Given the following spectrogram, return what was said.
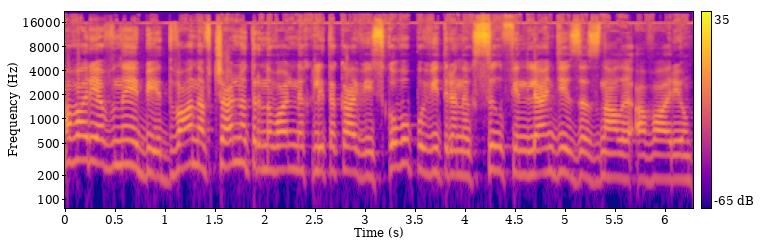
Аварія в небі. Два навчально-тренувальних літака військово-повітряних сил Фінляндії зазнали аварію.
